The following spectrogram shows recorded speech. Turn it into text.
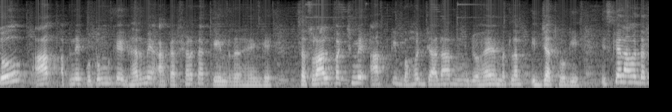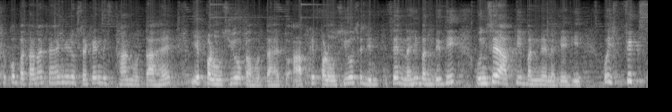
तो आप अपने कुटुंब के घर में आकर्षण का केंद्र रहेंगे। ससुराल पक्ष में आपकी बहुत ज़्यादा, जो है मतलब इज़्ज़त होगी। इसके अलावा दर्शकों बताना चाहेंगे, जो सेकंड स्थान होता है, ये पड़ोसियों का होता है। तो आपके पड़ोसियों से जिनकी से नहीं बनती थी, उनसे आपकी बनने लगेगी। कोई फिक्स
